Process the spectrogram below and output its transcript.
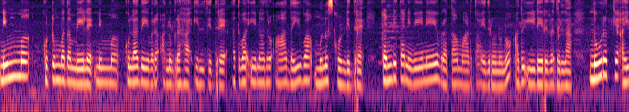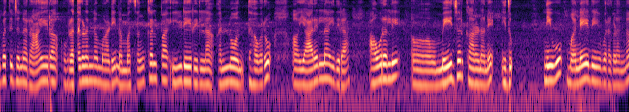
ನಿಮ್ಮ ಕುಟುಂಬದ ಮೇಲೆ ನಿಮ್ಮ ಕುಲದೇವರ ಅನುಗ್ರಹ ಇಲ್ದಿದ್ದರೆ ಅಥವಾ ಏನಾದರೂ ಆ ದೈವ ಮುನಿಸ್ಕೊಂಡಿದ್ರೆ ಖಂಡಿತ ನೀವೇನೇ ವ್ರತ ಮಾಡ್ತಾ ಇದ್ರೂ ಅದು ಈಡೇರಿರೋದಿಲ್ಲ. ನೂರಕ್ಕೆ ಐವತ್ತು ಜನ ರಾಯರ ವ್ರತಗಳನ್ನು ಮಾಡಿ ನಮ್ಮ ಸಂಕಲ್ಪ ಈಡೇರಿಲ್ಲ ಅನ್ನುವಂತಹವರು ಯಾರೆಲ್ಲ ಇದ್ದೀರಾ, ಅವರಲ್ಲಿ ಮೇಜರ್ ಕಾರಣವೇ ಇದು. ನೀವು ಮನೆ ದೇವರುಗಳನ್ನು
